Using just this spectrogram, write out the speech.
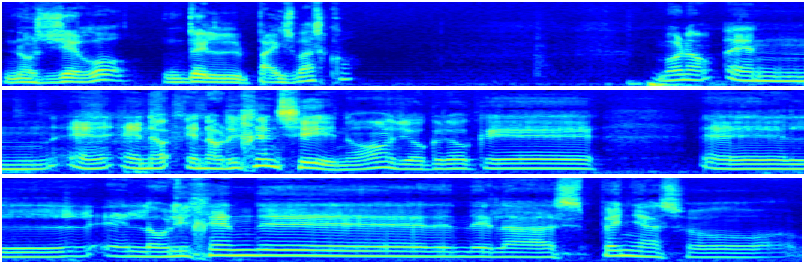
nos llegó del País Vasco? Bueno, en, en- en- en origen sí, ¿no? Yo creo que el, el origen de, de las peñas o,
